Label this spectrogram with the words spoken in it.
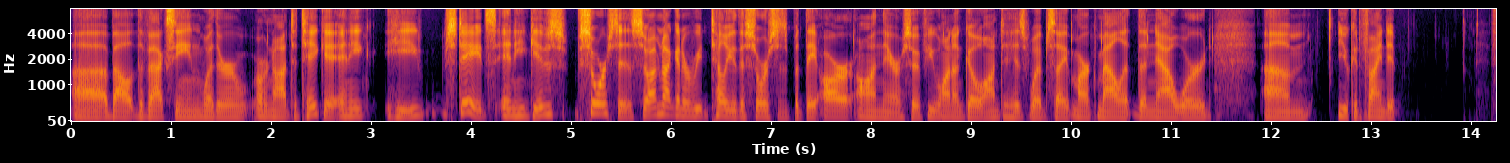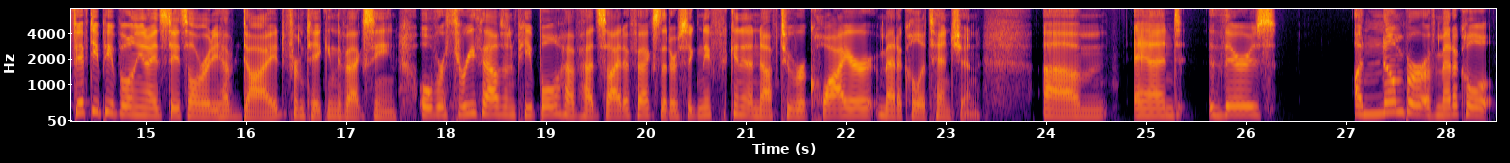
Uh, about the vaccine, whether or not to take it, and he he states and he gives sources. So I'm not going to re- tell you the sources, but they are on there. So if you want to go onto his website, Mark Mallett, the Now Word, um, you could find it. 50 people in the United States already have died from taking the vaccine. Over 3,000 people have had side effects that are significant enough to require medical attention. Um, and there's a number of medical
